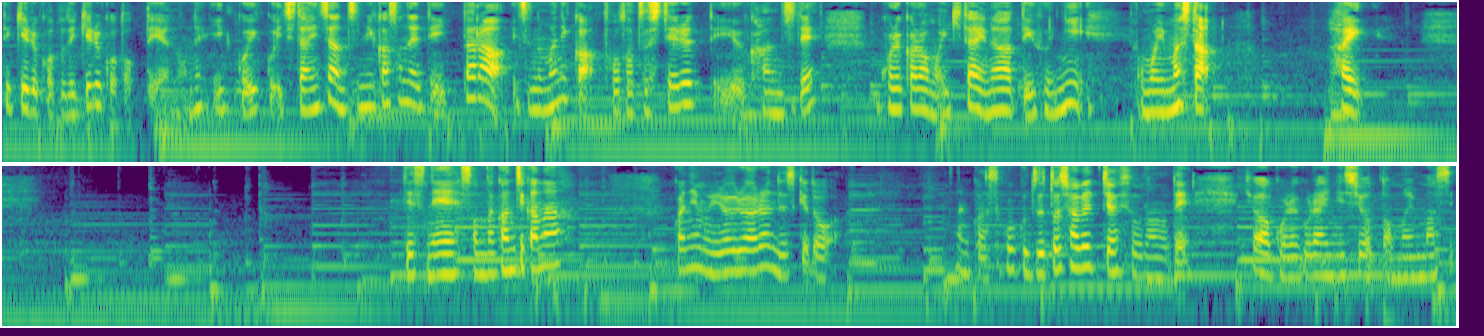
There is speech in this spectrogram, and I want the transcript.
できることできることっていうのをね、一個一個一段一段積み重ねていったらいつの間にか到達してるっていう感じで、これからも行きたいなっていうふうに思いました。はい。ですね。そんな感じかな。他にもいろいろあるんですけど、なんかすごくずっと喋っちゃいそうなので今日はこれぐらいにしようと思います一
